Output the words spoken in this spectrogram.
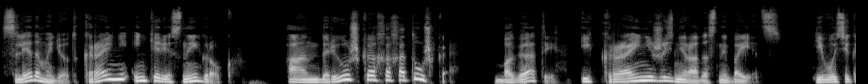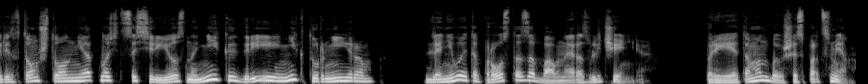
Следом идет крайне интересный игрок. Андрюшка-хохотушка. Богатый и крайне жизнерадостный боец. Его секрет в том, что он не относится серьезно ни к игре, ни к турнирам. Для него это просто забавное развлечение. При этом он бывший спортсмен,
